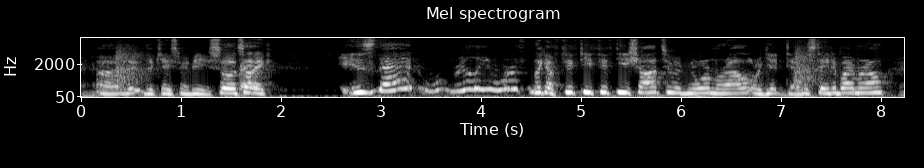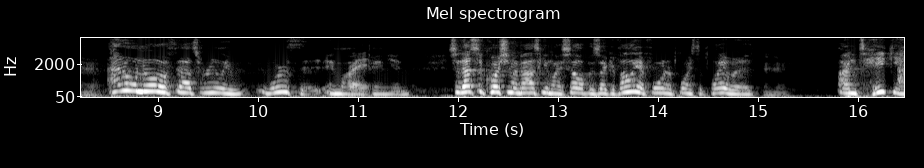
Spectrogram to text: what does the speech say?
Mhm. uh, the, the case may be. So it's Right. like, is that really worth like a 50-50 shot to ignore morale or get devastated by morale? I don't know if that's really worth it, in my Mm-hmm. Right. opinion. So that's the question I'm asking myself: is like, if I only have 400 points to play with, Mhm. I'm taking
